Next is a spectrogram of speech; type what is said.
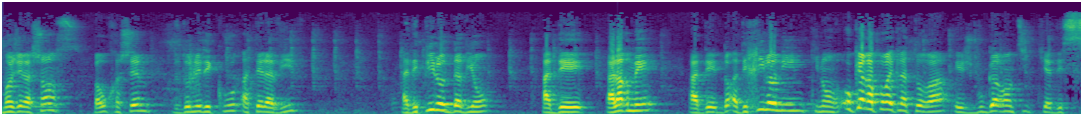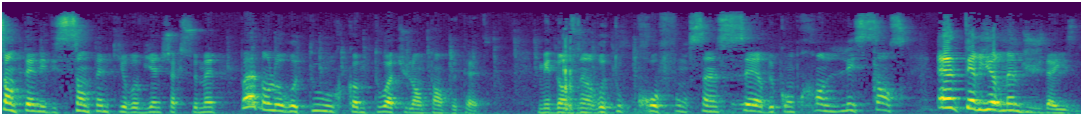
Moi j'ai la chance, Baruch Hashem, de donner des cours à Tel Aviv, à des pilotes d'avion, à, des, à l'armée, à des, à des chilonim qui n'ont aucun rapport avec la Torah, et je vous garantis qu'il y a des centaines et des centaines qui reviennent chaque semaine, pas dans le retour comme toi tu l'entends peut-être, mais dans un retour profond, sincère, de comprendre l'essence intérieure même du judaïsme.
